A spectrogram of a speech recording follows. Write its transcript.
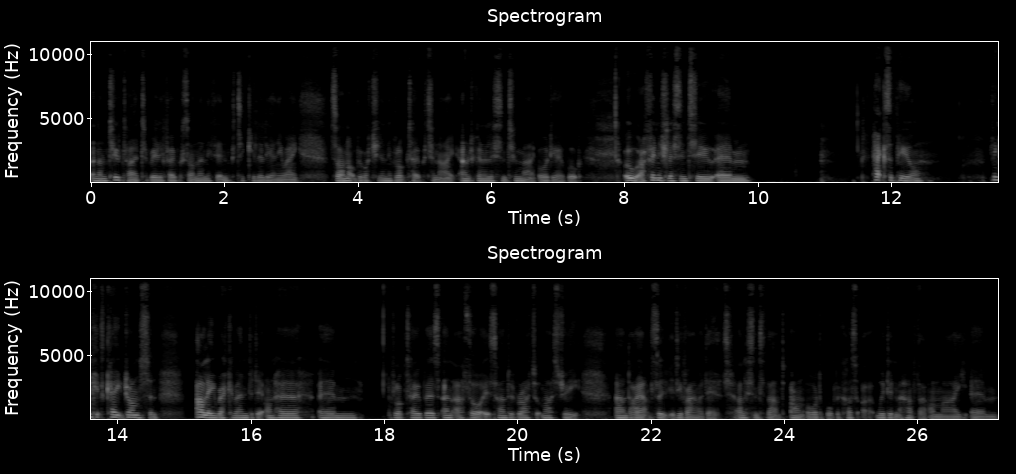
and I'm too tired to really focus on anything particularly anyway, so I'll not be watching any Vlogtober tonight. I'm just going to listen to my audiobook. Oh, I finished listening to um, Hex Appeal. I think it's Kate Johnson. Ali recommended it on her... Um, Vlogtobers and I thought it sounded right up my street and I absolutely devoured it. I listened to that on Audible because uh, we didn't have that on my um,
